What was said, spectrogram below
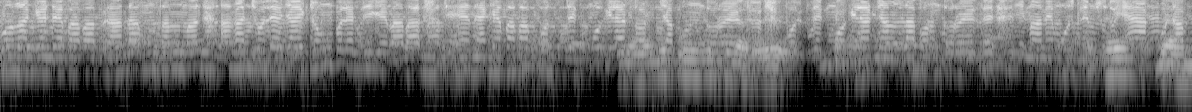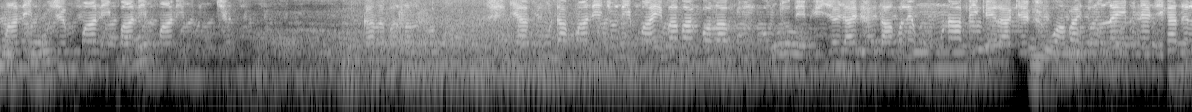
গলা কেটে বাবা ব্রাদা মুসলমান আগা চলে যায় জঙ্গলের দিকে বাবা। যে দেখে বাবা প্রত্যেক মহিলার দরজা বন্ধ রয়েছে, প্রত্যেক মহিলার জানলা বন্ধ রয়েছে। ইমামে মুসলিম শুধু এক ফোঁটা পানি খুঁজে পানি পানি পানি খুঁজছে কারবালার। এক ফোঁটা পানি যদি পাই বাবা গলা কুমকুম যদি ভিজে যায় তাহলে মুনাফিকেরাকে ওয়াবাইদুল্লাহ ইবনে জিহাদের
